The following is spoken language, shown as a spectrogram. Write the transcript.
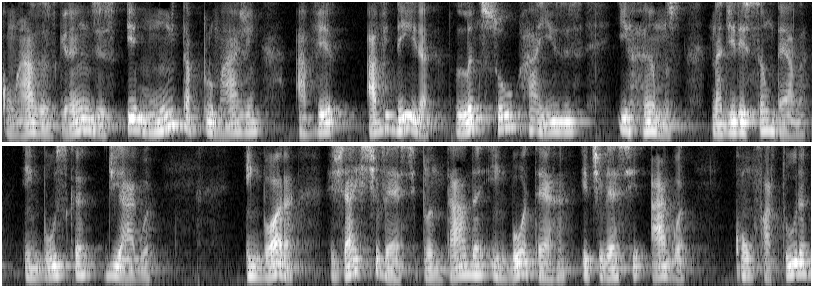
com asas grandes e muita plumagem. A, ver, a videira lançou raízes e ramos na direção dela, em busca de água. Embora já estivesse plantada em boa terra e tivesse água com fartura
